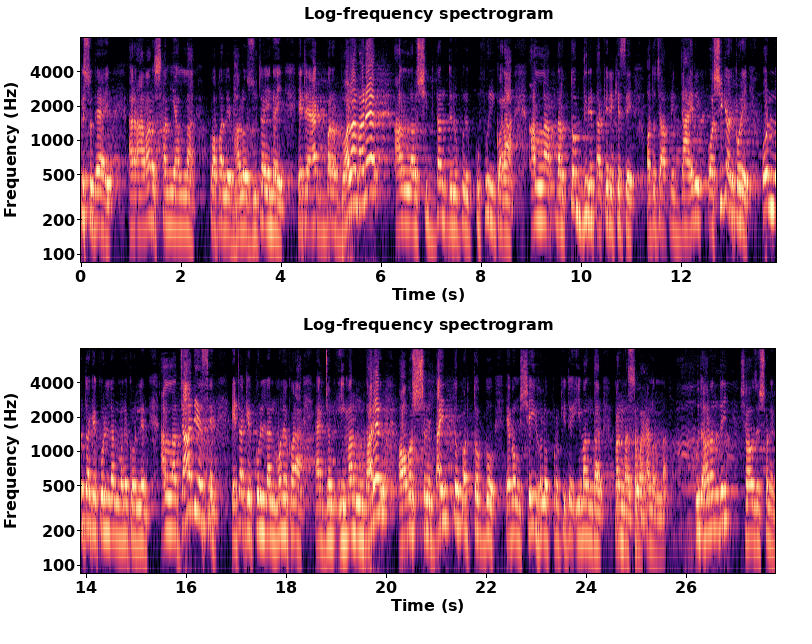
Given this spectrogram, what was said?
কিছু দেয়, আর আমার স্বামী আল্লাহ কপালে ভালো জুটাই নাই। এটা একবার বলা মানে আল্লাহর সিদ্ধান্তের উপরে কুফুরি করা। আল্লাহ আপনার তকদিরে তাকে রেখেছে, অথচ আপনি ডাইরেক্ট অস্বীকার করে অন্যটাকে কল্যাণ মনে করলেন। আল্লাহ যা দিয়েছেন, এটাকে কল্যাণ মনে করা একজন ইমানদারের অবশ্যই দায়িত্ব, কর্তব্য, এবং সেই হলো প্রকৃত ইমানদার। কন্যা সোহানুল্লাহ উদাহরণ দেই, সহজে শোনেন।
